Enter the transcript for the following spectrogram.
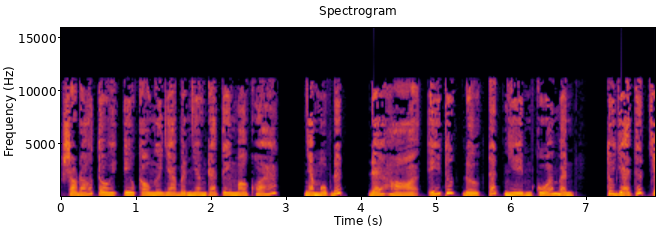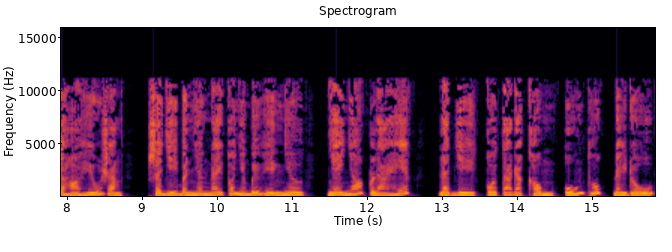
Sau đó tôi yêu cầu người nhà bệnh nhân trả tiền mở khóa nhằm mục đích để họ ý thức được trách nhiệm của mình. Tôi giải thích cho họ hiểu rằng sở dĩ bệnh nhân này có những biểu hiện như nhảy nhót la hét là vì cô ta đã không uống thuốc đầy đủ,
